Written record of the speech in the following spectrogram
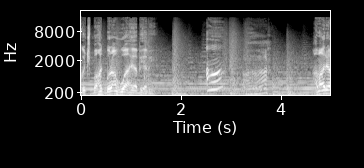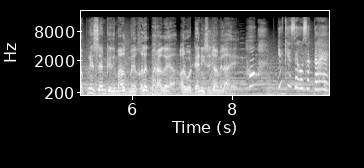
कुछ बहुत बुरा हुआ है अभी अभी। आ? हमारे अपने सैम के दिमाग में गलत भरा गया और वो डैनी से जा मिला है। हाँ, ये कैसे हो सकता है?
